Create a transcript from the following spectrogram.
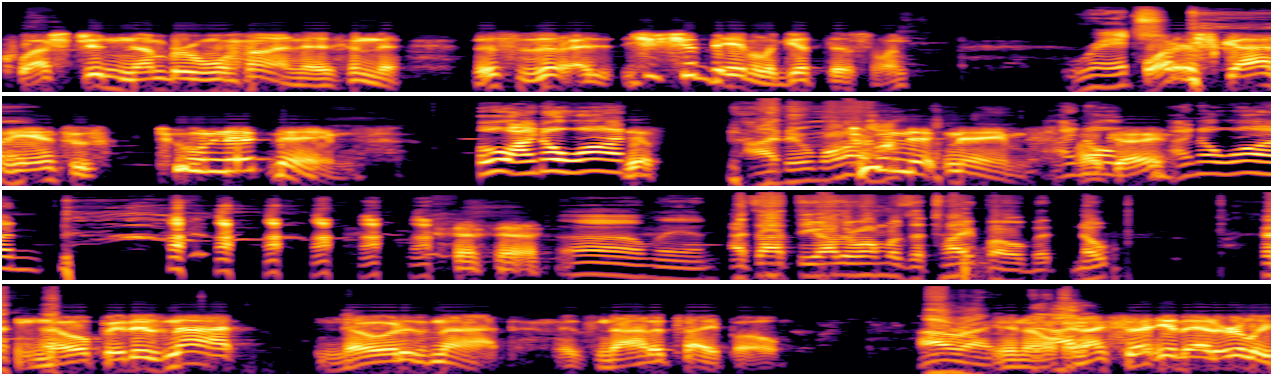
Question number one, and this is it. You should be able to get this one. Rich. What are Scott Hantz's two nicknames? Oh, I know one. Yes. I knew Two one. nicknames. I know. Okay. I know one. oh man. I thought the other one was a typo, but nope. nope, it is not. No, it is not. It's not a typo. All right. You know, and I sent you that early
